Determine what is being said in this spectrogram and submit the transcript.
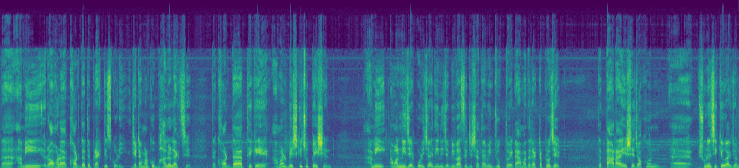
তা আমি রহড়া খর্দাতে প্র্যাকটিস করি, যেটা আমার খুব ভালো লাগছে। তা খর্দা থেকে আমার বেশ কিছু পেশেন্ট আমি আমার নিজের পরিচয় দিই যে ভিভাসিটির সাথে আমি যুক্ত, এটা আমাদের একটা প্রজেক্ট তা তারা এসে যখন শুনেছি কেউ একজন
